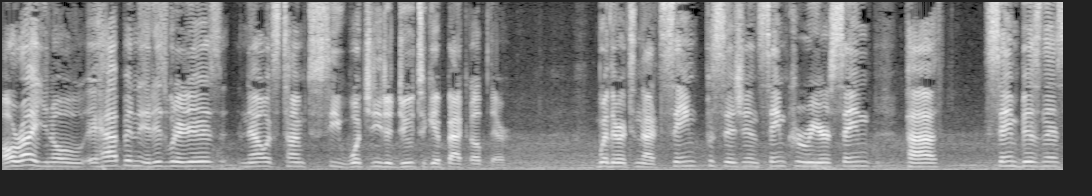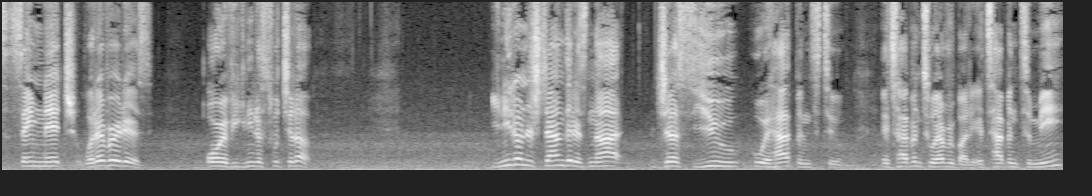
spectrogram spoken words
All right, you know, it happened, it is what it is. Now it's time to see what you need to do to get back up there. Whether it's in that same position, same career, same path, same business, same niche, whatever it is, or if you need to switch it up. You need to understand that it's not just you who it happens to. It's happened to everybody. It's happened to me.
